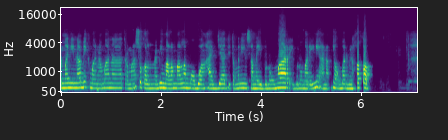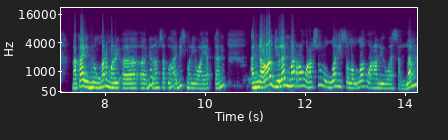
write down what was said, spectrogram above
nemani Nabi ke mana-mana termasuk kalau Nabi malam-malam mau buang hajat ditemenin sama Ibnu Umar. Ibnu Umar ini anaknya Umar bin Khattab maka Ibnu Umar eh, eh, dalam satu hadis meriwayatkan anna rajulan marra Rasulullah sallallahu alaihi wasallam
